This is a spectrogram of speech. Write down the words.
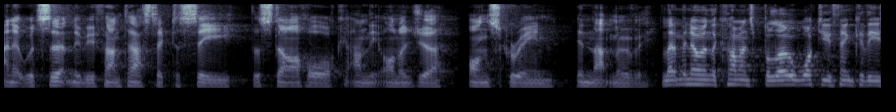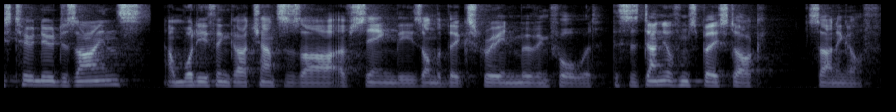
And it would certainly be fantastic to see the Starhawk and the Onager on screen in that movie. Let me know in the comments below what do you think of these two new designs and what do you think our chances are of seeing these on the big screen moving forward. This is Daniel from Space Dock, signing off.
